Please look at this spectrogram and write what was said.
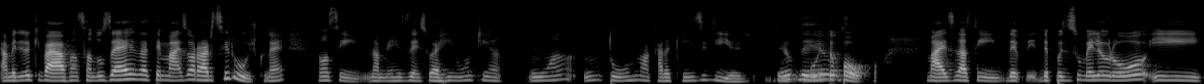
a medida que vai avançando os R's, vai ter mais horário cirúrgico, né? Então, assim, na minha residência, o R1 tinha uma, um turno a cada 15 dias. Meu Deus! Muito pouco. Mas, assim, de, depois isso melhorou e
